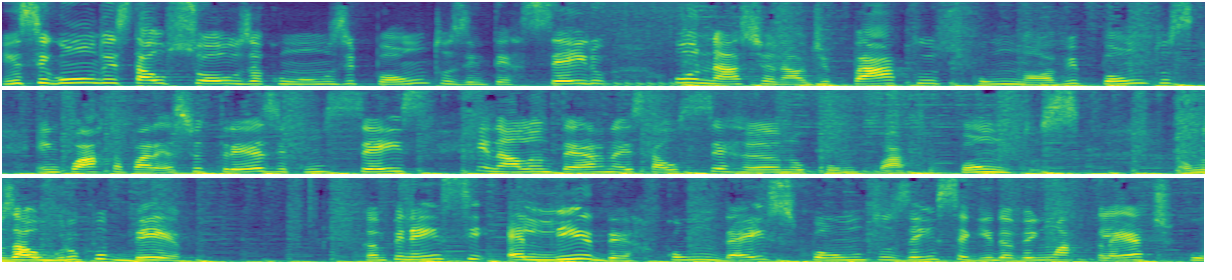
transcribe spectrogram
Em segundo está o Souza com 11 pontos, em terceiro o Nacional de Patos com 9 pontos, em quarto aparece o 13 com 6 e na lanterna está o Serrano com 4 pontos. Vamos ao grupo B. Campinense é líder com 10 pontos. Em seguida vem o Atlético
